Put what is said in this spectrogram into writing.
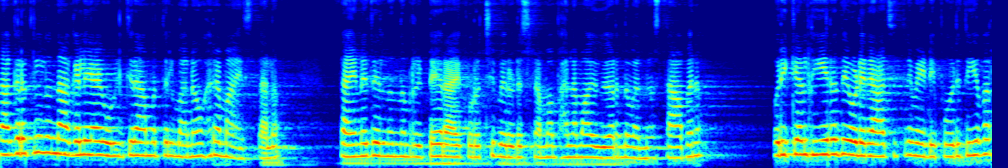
നഗരത്തിൽ നിന്ന് അകലെയായ ഉൾഗ്രാമത്തിൽ മനോഹരമായ സ്ഥലം. സൈന്യത്തിൽ നിന്നും റിട്ടയറായ കുറച്ചുപേരുടെ ശ്രമഫലമായി ഉയർന്നു വന്ന സ്ഥാപനം. ഒരിക്കൽ ധീരതയോടെ രാജ്യത്തിനു വേണ്ടി പൊരുതിയവർ.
